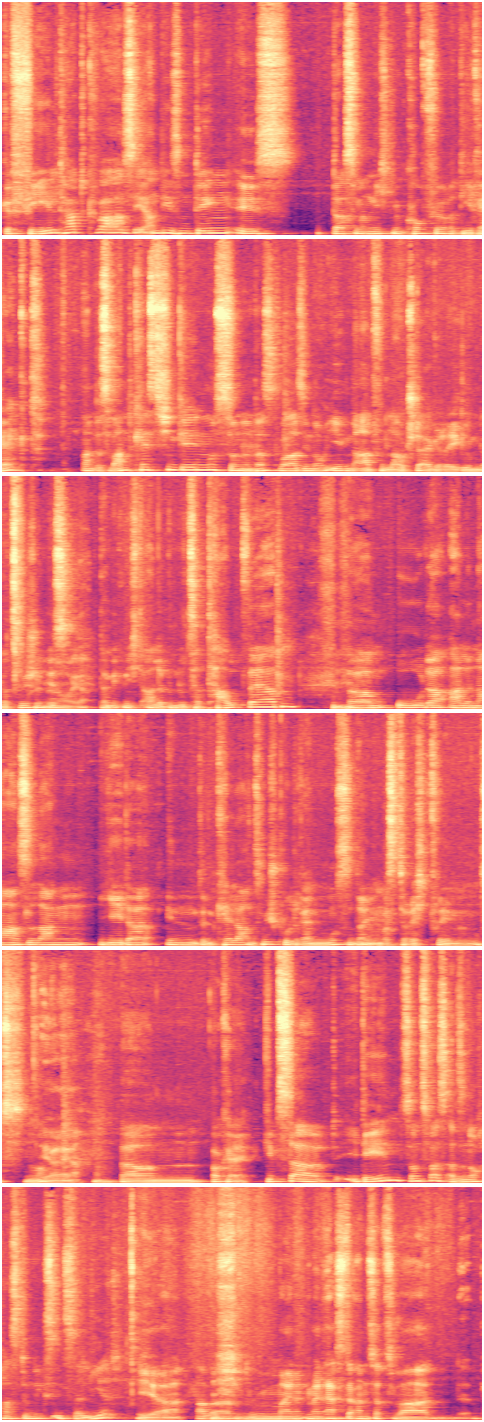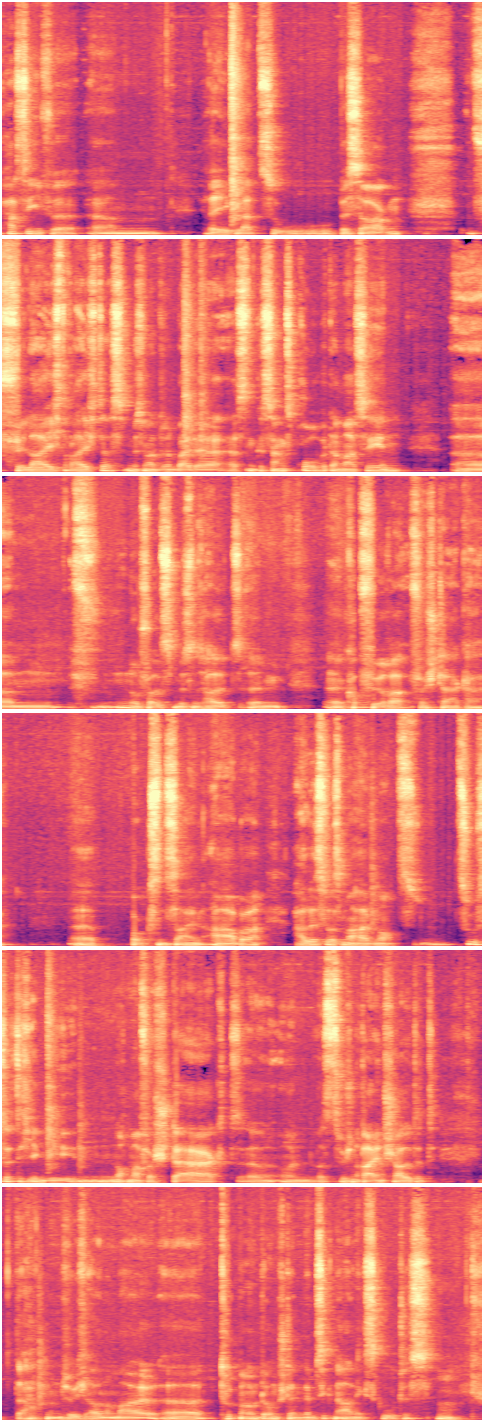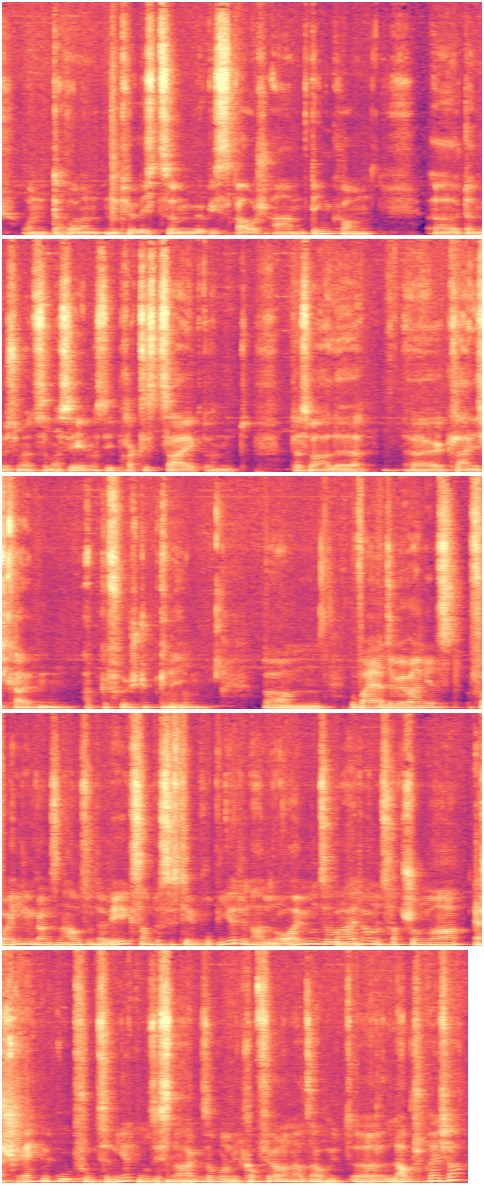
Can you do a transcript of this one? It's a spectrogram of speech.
gefehlt hat quasi an diesem Ding, ist, dass man nicht mit dem Kopfhörer direkt an das Wandkästchen gehen muss, sondern mhm. dass quasi noch irgendeine Art von Lautstärkeregelung dazwischen genau, ist, ja. damit nicht alle Benutzer taub werden mhm. ähm, oder alle Nase lang jeder in den Keller ans Mischpult rennen muss und da mhm. irgendwas zurechtfremen muss. Ne? Ja, ja. Ähm, okay, gibt es da Ideen, sonst was? Also noch hast du nichts installiert? Ja, aber ich, mein, mein erster Ansatz war, passive ähm, Regler zu besorgen. Vielleicht reicht das, müssen wir dann bei der ersten Gesangsprobe da mal sehen. Ähm, notfalls müssen es halt ähm, äh, Kopfhörerverstärker äh, Boxen sein. Aber alles, was man halt noch zusätzlich irgendwie nochmal verstärkt äh, und was zwischen reinschaltet, da hat man natürlich auch nochmal, äh, tut man unter Umständen dem Signal nichts Gutes. Hm. Und da wollen wir natürlich zum möglichst rauscharmen Ding kommen. Äh, da müssen wir jetzt mal sehen, was die Praxis zeigt und dass wir alle äh, Kleinigkeiten abgefrühstückt kriegen. Mhm. Ähm, wobei, also wir waren jetzt vorhin im ganzen Haus unterwegs, haben das System probiert in allen Räumen und so mhm. weiter und es hat schon mal erschreckend gut funktioniert, muss ich mhm. sagen, sowohl mit Kopfhörern als auch mit äh, Lautsprecher.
